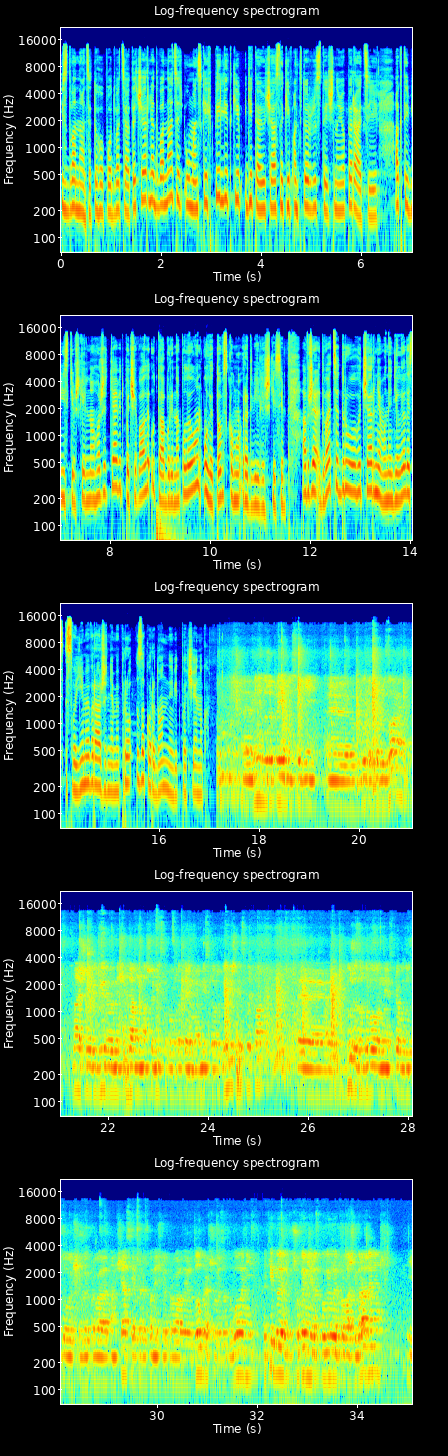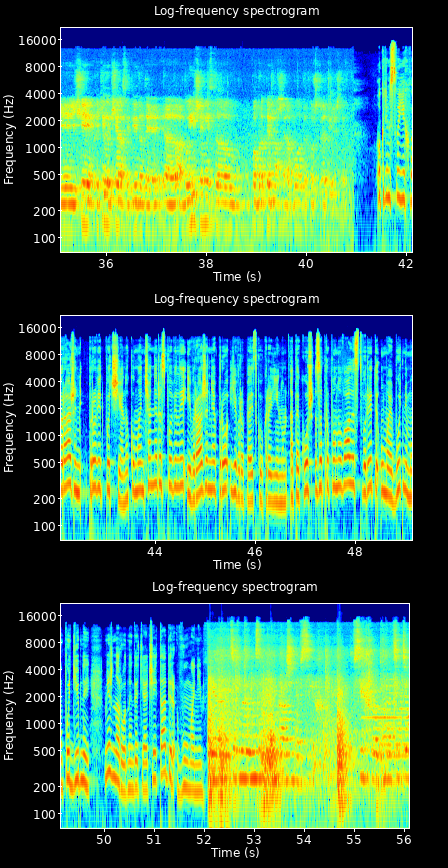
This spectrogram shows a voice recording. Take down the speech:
Із 12 по 20 червня 12 уманських підлітків, дітей-учасників антитерористичної операції, активістів шкільного життя відпочивали у таборі Наполеон у литовському Радвілішкісі. А вже 22 червня вони ділились своїми враженнями про закордонний відпочинок. Е, Мені дуже приємно сьогодні е, бути поруч з вами. Знаю, що ви відвідали нещодавно наше місто побратиме, місто Розвілішки Слитва. Е, Дуже задоволений з приводу того, що ви провели там час. Я переконаний, що ви провели його добре, що ви задоволені. Хотів би, щоб ви мені розповіли про ваші враження. І ще хотіли б ще раз відвідати е, або інше місто побратим наше, або також Розвілішки. Окрім своїх вражень про відпочинок, уманчани розповіли і враження про європейську країну, а також запропонували створити у майбутньому подібний міжнародний дитячий табір в Умані. Це були незабутні враження всіх, всіх 12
